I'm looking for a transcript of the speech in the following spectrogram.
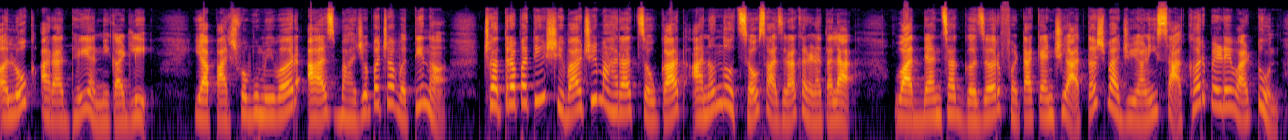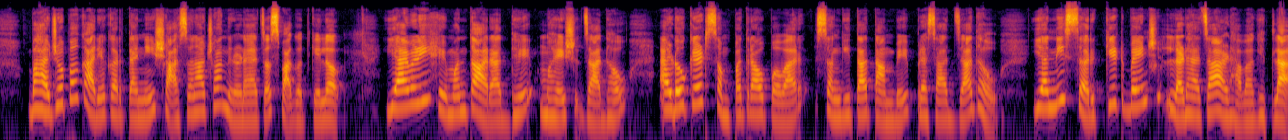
अलोक आराध्ये यांनी काढली. या पार्श्वभूमीवर आज भाजपच्या वतीनं छत्रपती शिवाजी महाराज चौकात आनंदोत्सव साजरा करण्यात आला. वाद्यांचा गजर फटाक्यांची आतषबाजी आणि साखरपेढे वाटून भाजप कार्यकर्त्यांनी शासनाच्या निर्णयाचं स्वागत केलं. यावेळी हेमंत आराध्ये महेश जाधव ॲडव्होकेट संपतराव पवार संगीता तांबे प्रसाद जाधव यांनी सर्किट बेंच लढ्याचा आढावा घेतला.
